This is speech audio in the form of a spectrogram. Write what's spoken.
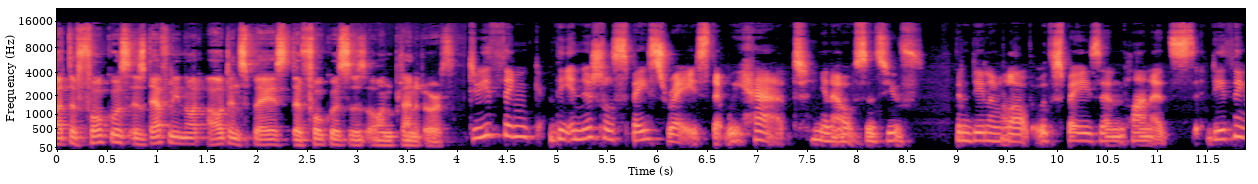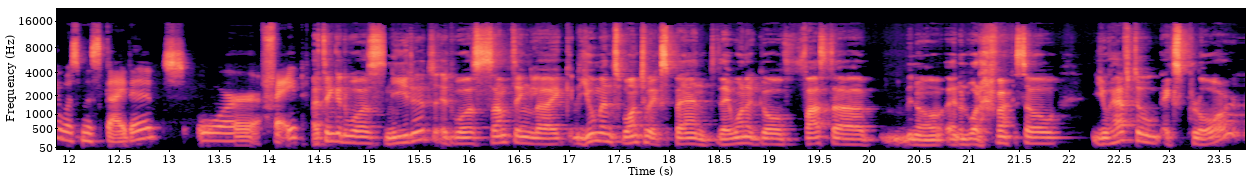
but the focus is definitely not out in space. The focus is on planet earth. Do you think the initial space race that we had you know since you've been dealing a lot with space and planets. Do you think it was misguided or fate? I think it was needed. It was something like humans want to expand, they want to go faster, you know, and whatever. So you have to explore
